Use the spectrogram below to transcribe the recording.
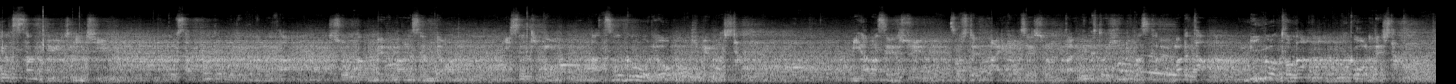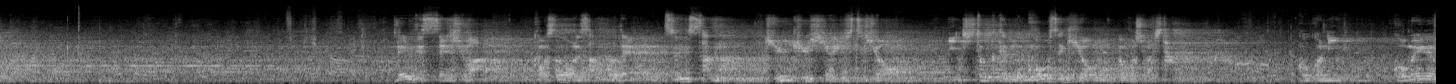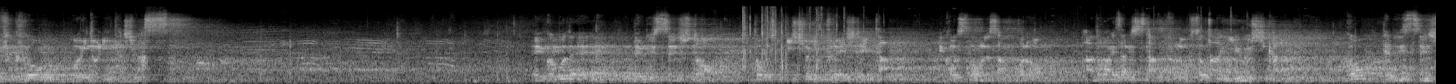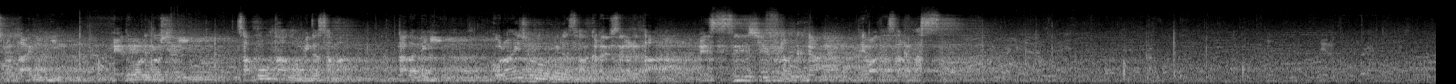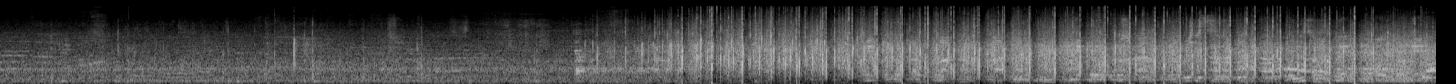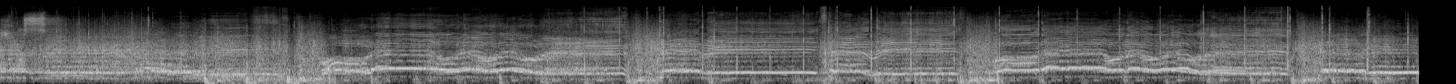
月31日ここ札幌ドームで行われた湘南ベルマーレ戦では移籍後初ゴールを決めました。三原選手そして相川選手のダイレクトヒールパスから生まれた見事なゴールでした。デルディス選手はコンサドーレ札幌で通算19試合出場1得点の功績を残しました。ここにご冥福をお祈りいたします。えここでデルディス選手と当時一緒にプレーしていたコンサドーレ札幌アドバイザリースタッフの曽田裕氏からゴ・テルディス選手の代理人エドワルド氏にサポーターの皆様並びにご来場の皆様から寄せられたメッセージフラッグが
